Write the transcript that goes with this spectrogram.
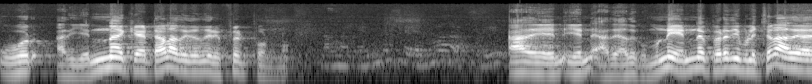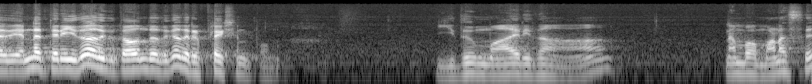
ஒரு அது என்ன கேட்டாலும் அதுக்கு வந்து ரிஃப்ளெக்ட் பண்ணணும். அது என்ன- என்ன அது அதுக்கு முன்னே என்ன பிரதிபலிச்சாலும் அது அது என்ன தெரியுதோ அதுக்கு தகுந்ததுக்கு அது ரிஃப்ளெக்ஷன் போகணும் இது மாதிரி தான் நம்ம மனசு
